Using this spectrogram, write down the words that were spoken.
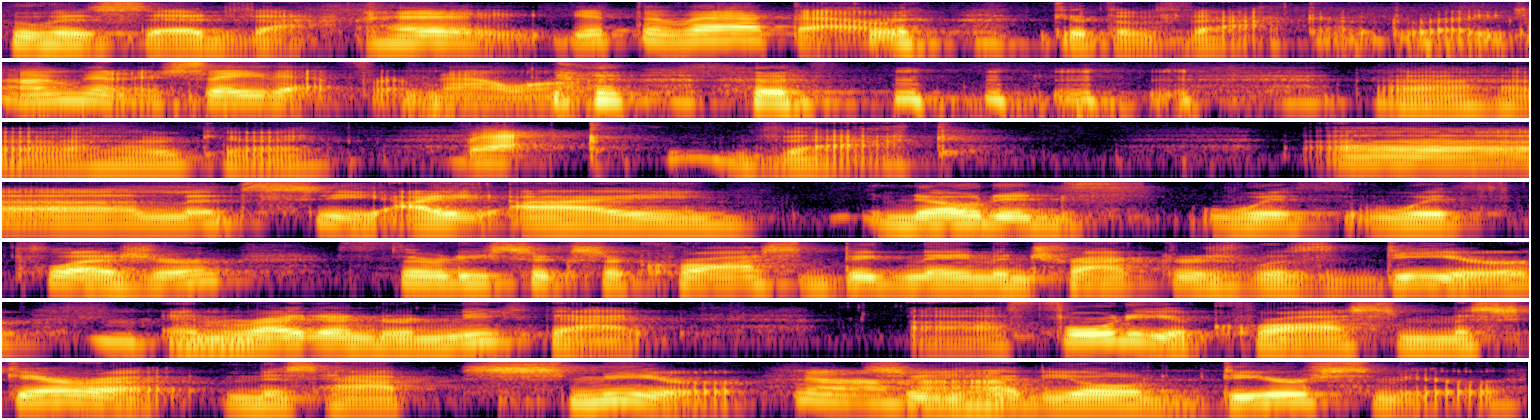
who has said vac. Hey, get the vac out. Get the vac out right. I'm going to say that from now on. Uh-huh, okay. Vac. Vac. Uh, let's see. I, I noted with with pleasure 36 across big name in tractors was Deere and right underneath that uh, 40 across mascara mishap smear so you Uh-huh. had the old deer smear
